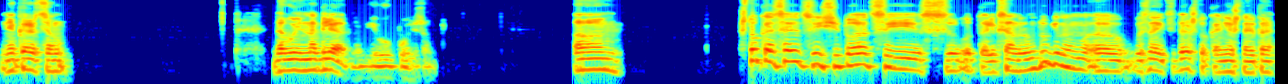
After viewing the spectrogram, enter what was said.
мне кажется, довольно наглядно в его пользу. Что касается ситуации с вот Александром Дугиным, э, вы знаете, да, что, конечно, это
